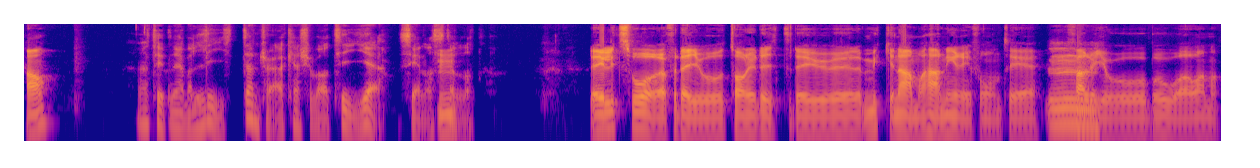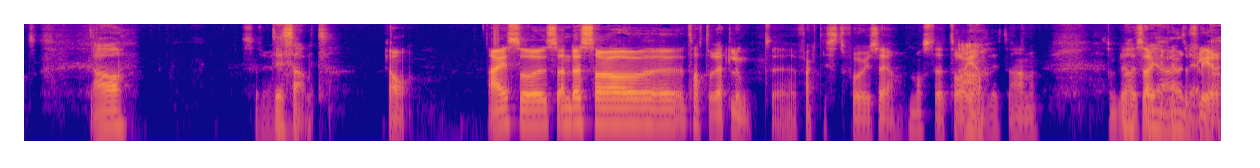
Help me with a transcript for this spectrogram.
Ja, Typ när jag var liten tror jag, kanske var tio senast Mm. eller något. Det är lite svårare för dig att ta dig dit. Det är ju mycket närmare här nerifrån till Mm. färjor och broar och annat. Ja, Så det är sant. Ja. Nej, så sen dess har jag eh, tagit det rätt lugnt eh, faktiskt, får jag ju säga. Måste ta Ja. igen lite här nu. Sen blir Man det säkert lite det fler,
